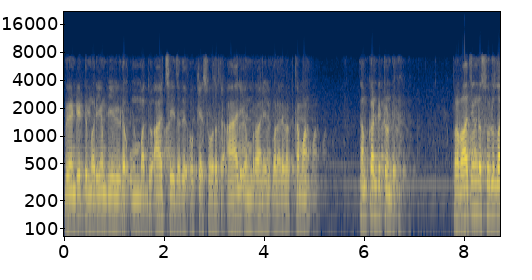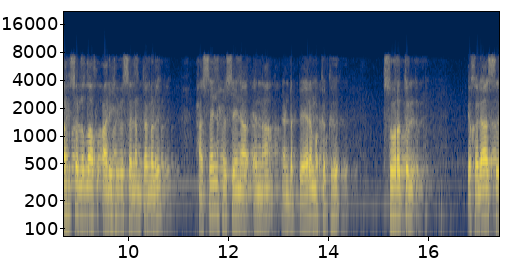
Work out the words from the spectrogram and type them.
വേണ്ടിയിട്ട് മറിയം ബീവിയുടെ ഉമ്മ ദുആ ചെയ്തത് ഒക്കെ സൂറത്ത് ആലി ഇമ്രാനിൽ വളരെ വ്യക്തമാണ്. നാം കണ്ടിട്ടുണ്ട്. പ്രവാചകൻ റസൂലുല്ലാഹി സ്വല്ലല്ലാഹു അലൈഹി വസല്ലം തങ്ങൾ ഹസൻ ഹുസൈന എന്ന രണ്ട് പേരമക്കൾക്ക് സൂറത്തുൽ ഇഖ്ലാസ്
